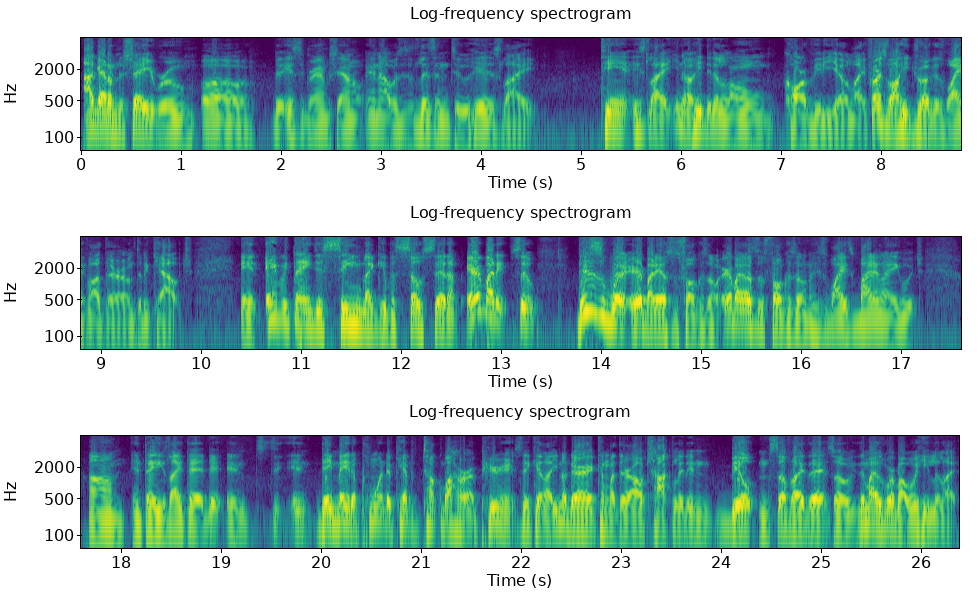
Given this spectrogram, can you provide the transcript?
I got on the shade room, uh, the Instagram channel, and I was just listening to his like ten. He's like, you know, he did a long car video. Like, first of all, he drug his wife out there onto the couch, and everything just seemed like it was so set up. Everybody, so this is what everybody else was focused on. Everybody else was focused on his wife's body language um, and things like that. And, and, they made a point of kept talking about her appearance. They kept like, you know, Derek come out there all chocolate and built and stuff like that. So they might as well worry about what he looked like.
